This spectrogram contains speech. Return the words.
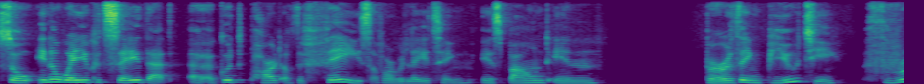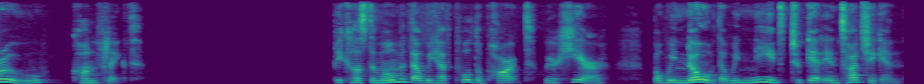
So, in a way, you could say that a good part of the phase of our relating is bound in birthing beauty through conflict. Because the moment that we have pulled apart, we're here, but we know that we need to get in touch again.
